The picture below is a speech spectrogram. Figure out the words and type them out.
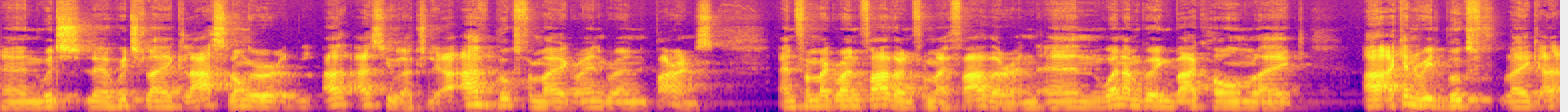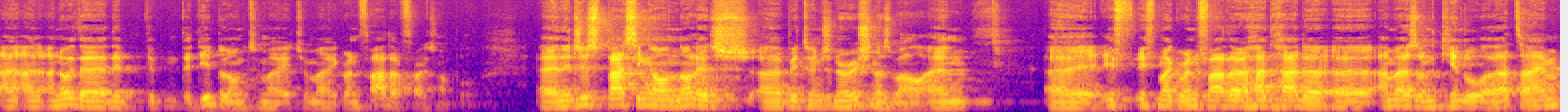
and which which like lasts longer uh, as you actually. I have books from my grand grandparents, and from my grandfather and from my father, and and when I'm going back home, like I, can read books like I, I, know that they, they, they did belong to my to my grandfather, for example, and it's just passing on knowledge uh, between generation as well. And if if my grandfather had had a, a Amazon Kindle at that time,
